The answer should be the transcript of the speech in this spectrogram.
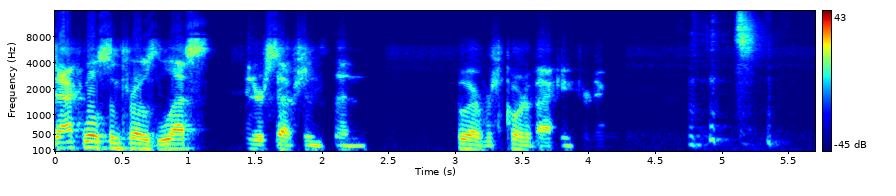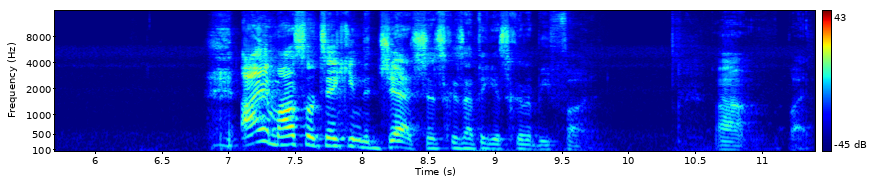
Zach Wilson throws less interceptions than whoever's quarterbacking for New England. I am also taking the Jets just because I think it's going to be fun. Um, but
